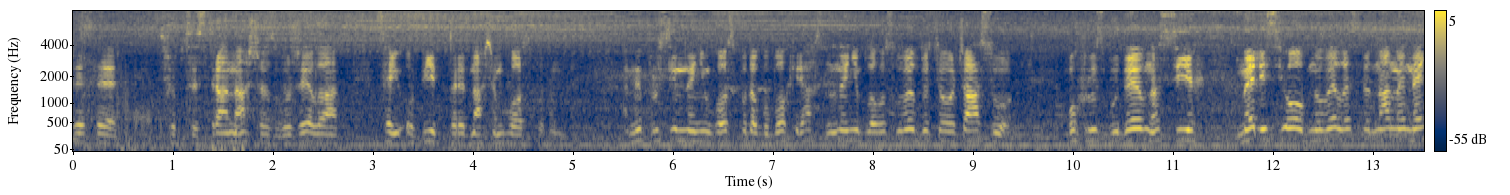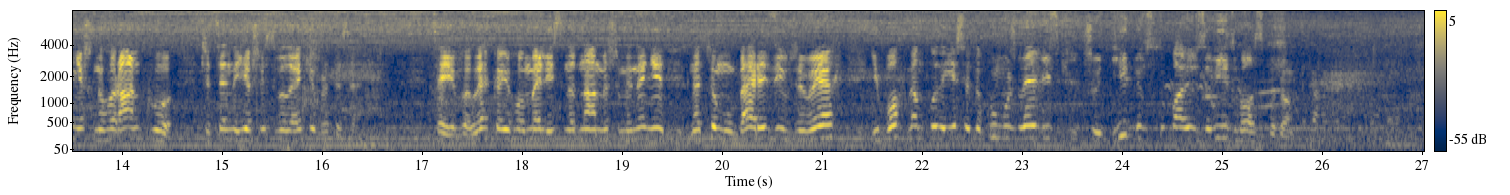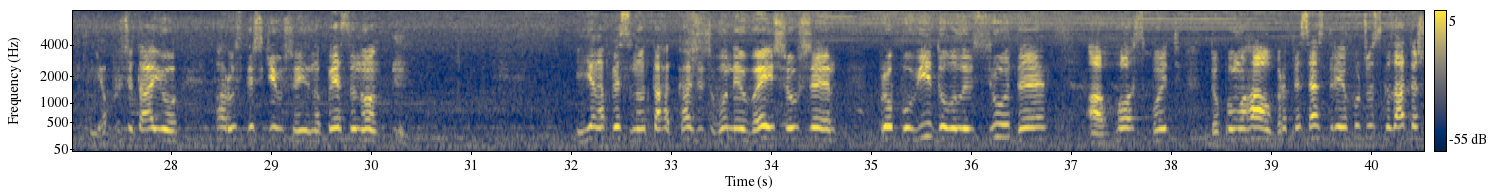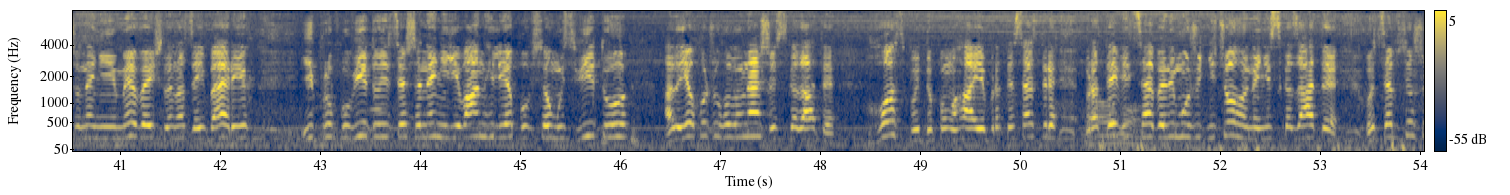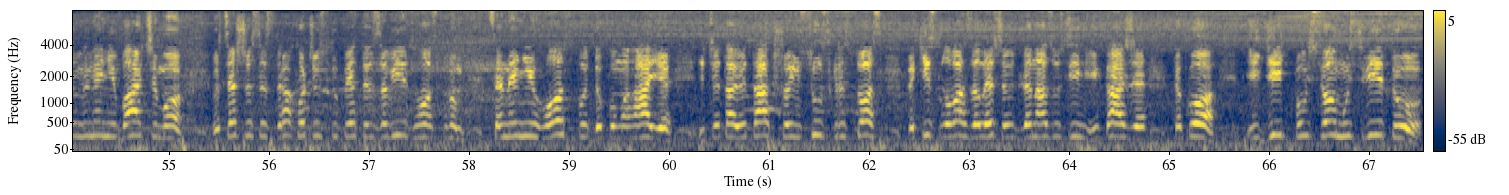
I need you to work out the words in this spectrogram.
служити, щоб сестра наша зложила цей обід перед нашим Господом. А ми просимо нині Господа, бо Бог рясно нині благословив до цього часу. Бог розбудив нас всіх, милість його обновилась над нами нинішнього ранку. Чи це не є щось велике, брати сестри? Це є велика його милість над нами, що ми нині на цьому березі в живих, і Бог нам подає ще таку можливість, що діти вступають в завіт з Господом. Я прочитаю пару стежків, що є написано. І є написано так, кажуть, вони вийшовши, проповідували всюди, а Господь допомагав. Брати, сестри, я хочу сказати, що нині і ми вийшли на цей берег і проповідується ще нині Євангелія по всьому світу. Але я хочу головне щось сказати. Господь допомагає, брати, сестри, брати від себе не можуть нічого нині сказати. Оце все, що ми нині бачимо, оце, що сестра хоче вступити в завіт з Господом, це нині Господь допомагає. І читаю так, що Ісус Христос такі слова залишив для нас усіх і каже тако: ідіть по всьому світу,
